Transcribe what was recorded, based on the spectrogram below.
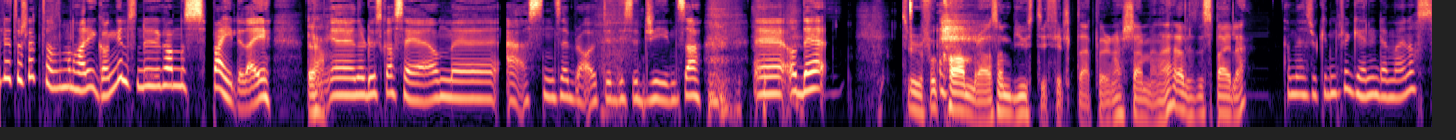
rett og slett, sånn som man har i gangen, som du kan speile deg i. Ja. Eh, når du skal se om eh, assen ser bra ut i disse jeansa. Eh, og det Tror du får kamera og sånn beautyfilter på denne skjermen her? Eller dette speilet? Ja, men jeg tror ikke den fungerer den veien, ass.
